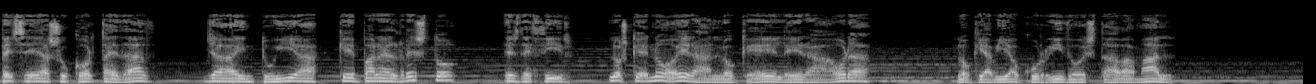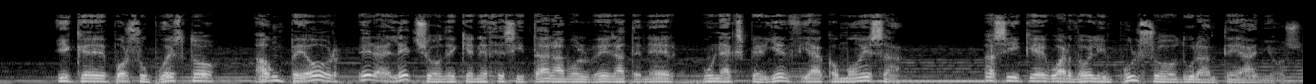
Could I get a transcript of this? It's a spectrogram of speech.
Pese a su corta edad, ya intuía que para el resto, es decir, los que no eran lo que él era ahora, lo que había ocurrido estaba mal. Y que, por supuesto, aún peor era el hecho de que necesitara volver a tener una experiencia como esa. Así que guardó el impulso durante años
